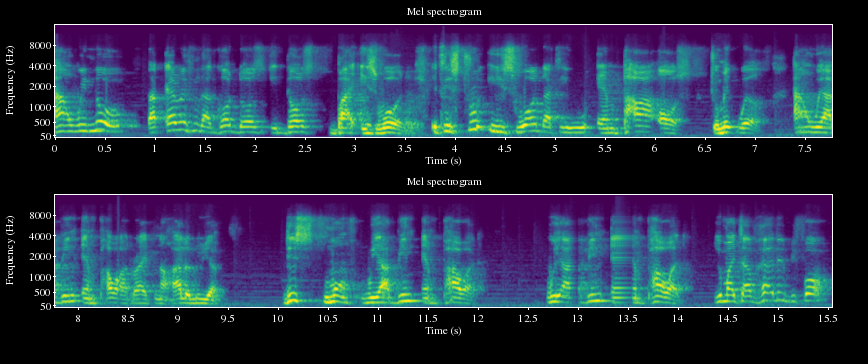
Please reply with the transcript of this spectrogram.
And we know that everything that God does, He does by His word. It is through His word that He will empower us to make wealth. And we are being empowered right now. Hallelujah. This month, we are being empowered. We are being empowered. You might have heard it before.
